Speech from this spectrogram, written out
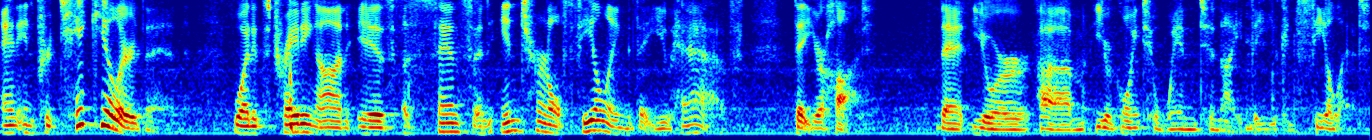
And in particular then, what it's trading on is a sense, an internal feeling that you have that you're hot that you're um, you're going to win tonight, that you can feel it.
